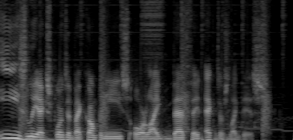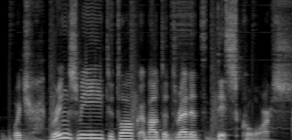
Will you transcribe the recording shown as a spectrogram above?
easily exploited by companies or like bad faith actors like this. Which brings me to talk about the dreaded discourse.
